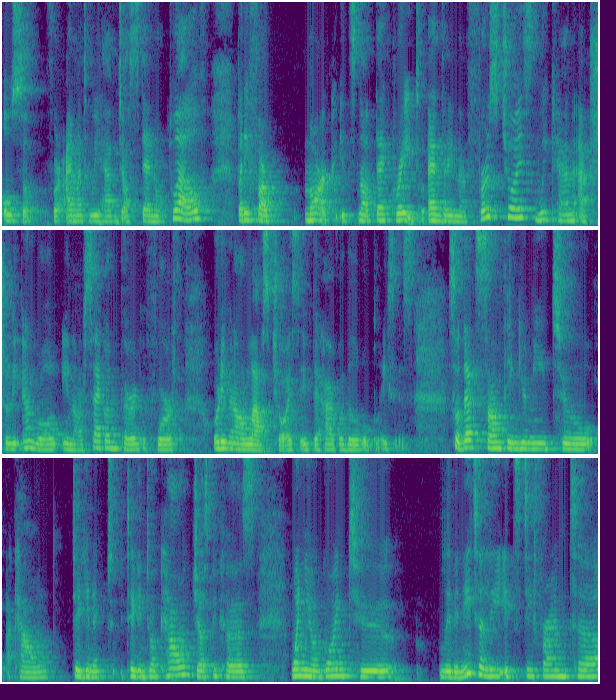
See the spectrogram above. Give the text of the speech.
Also for IMAT we have just 10 or 12, but if our mark it's not that great to enter in our first choice, we can actually enroll in our second, third, or fourth, or even our last choice if they have available places. So that's something you need to account taking it take into account just because when you're going to live in Italy, it's different. Uh,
